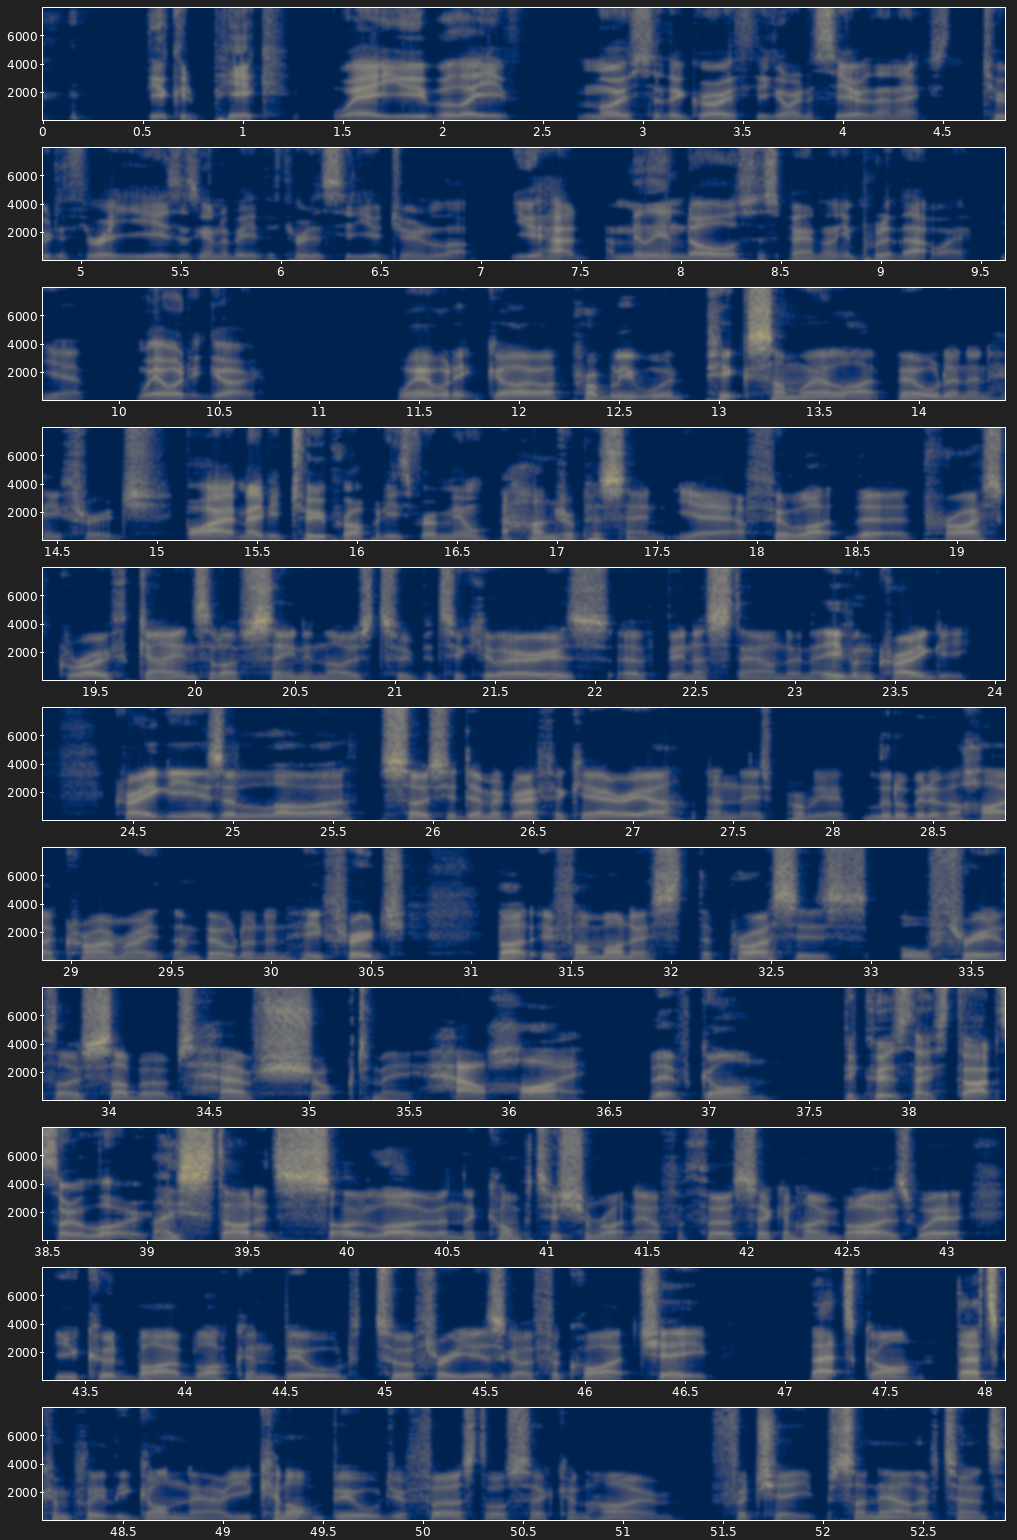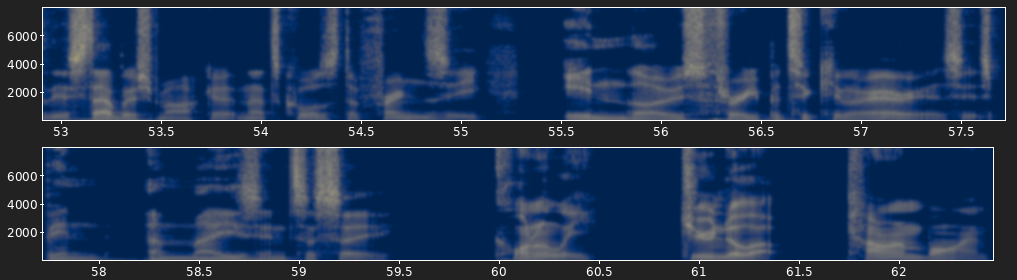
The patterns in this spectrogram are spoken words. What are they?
if you could pick where you believe most of the growth you're going to see over the next two to three years is going to be through the city of Joondalup. You had a million dollars to spend, let me put it that way. Yeah. Where would it go? Where would it go? I probably would pick somewhere like Beldon and Heathridge. Buy maybe two properties for a mil? A hundred percent, yeah. I feel like the price growth gains that I've seen in those two particular areas have been astounding. Even Craigie. Craigie is a lower socio-demographic area and there's probably a little bit of a higher crime rate than Beldon and Heathridge. But if I'm honest, the prices, all three of those suburbs, have shocked me how high they've gone. Because they start so low. They started so low, and the competition right now for first, second home buyers, where you could buy a block and build two or three years ago for quite cheap, that's gone. That's completely gone now. You cannot build your first or second home for cheap. So now they've turned to the established market, and that's caused a frenzy in those three particular areas. It's been amazing to see. Connolly, Joondalup, Currambine.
